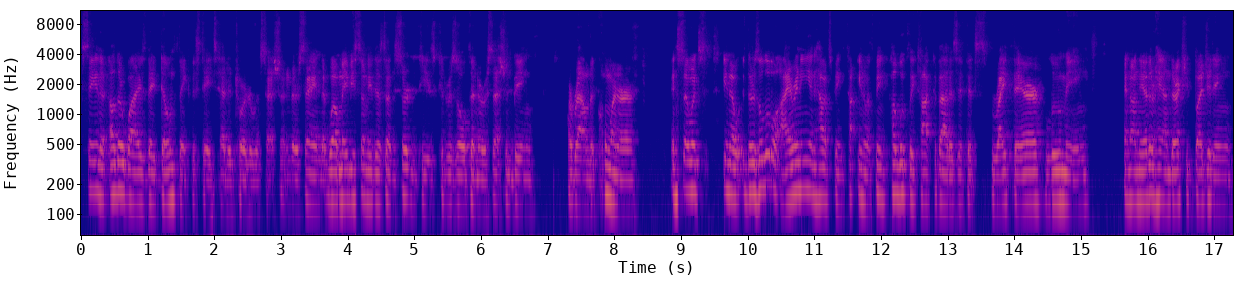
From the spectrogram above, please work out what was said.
say that otherwise they don't think the state's headed toward a recession. They're saying that, well, maybe some of these uncertainties could result in a recession being around the corner. And so it's, you know, there's a little irony in how it's being, you know, it's being publicly talked about as if it's right there looming. And on the other hand, they're actually budgeting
